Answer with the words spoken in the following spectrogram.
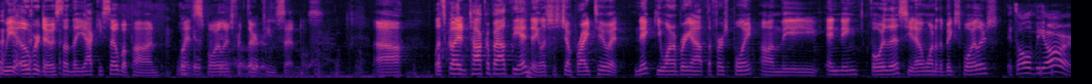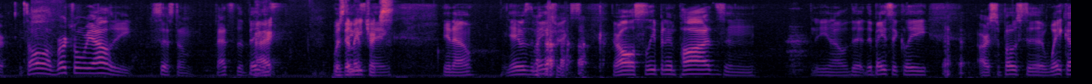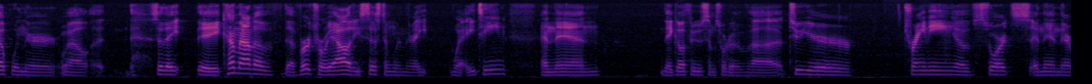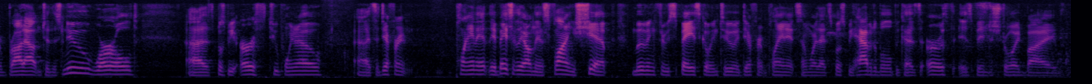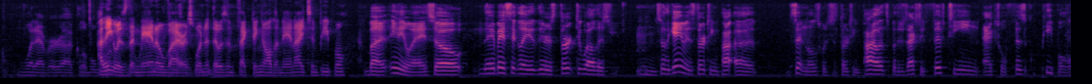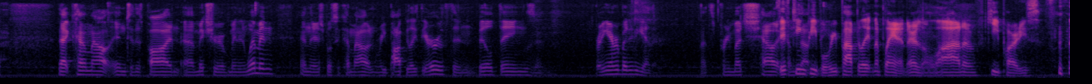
We overdosed on the yakisoba pan with spoilers for 13 Sentinels. Uh, let's go ahead and talk about the ending. Let's just jump right to it. Nick, you want to bring out the first point on the ending for this? You know, one of the big spoilers? It's all VR. It's all a virtual reality system. That's the biggest. Right. Was the Matrix. thing, you know? Yeah, it was the Matrix. They're all sleeping in pods, and you know, they, they basically are supposed to wake up when they're well. uh, So they they come out of the virtual reality system when they're eight, what, 18, and then they go through some sort of uh, two-year training of sorts, and then they're brought out into this new world. Uh, it's supposed to be Earth 2.0. Uh, it's a different planet. They basically are on this flying ship moving through space, going to a different planet somewhere that's supposed to be habitable because the Earth has been destroyed by whatever uh, global. I think it was the warming or whatever case nanovirus, wasn't it, that was infecting all the nanites in people? but anyway, so they basically there's 13. Well, there's so the game is 13 uh, Sentinels, which is 13 pilots, but there's actually 15 actual physical people that come out into this pod, a mixture of men and women, and they're supposed to come out and repopulate the Earth and build things and bring everybody together. That's pretty much how it. comes 15 out to people repopulating the planet. There's a lot of key parties.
